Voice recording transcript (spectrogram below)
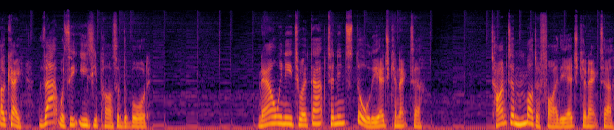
Okay, that was the easy part of the board. Now we need to adapt and install the edge connector. Time to modify the edge connector.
